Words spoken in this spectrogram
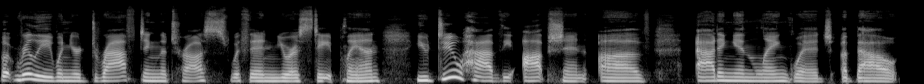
But really, when you're drafting the trust within your estate plan, you do have the option of adding in language about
